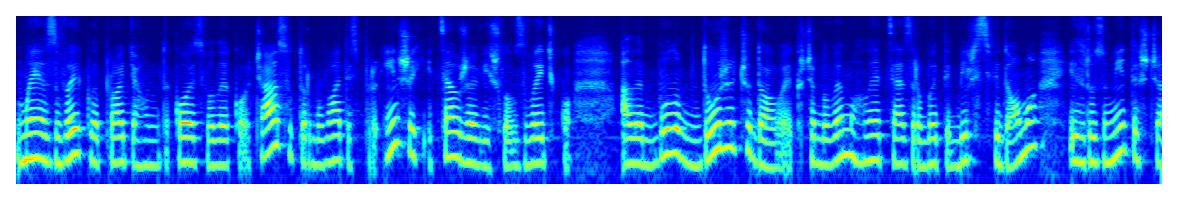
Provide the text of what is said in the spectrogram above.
ми звикли протягом такогось великого часу турбуватись про інших, і це вже війшло в звичку. Але було б дуже чудово, якщо б ви могли це зробити більш свідомо і зрозуміти, що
